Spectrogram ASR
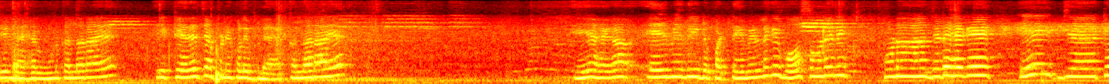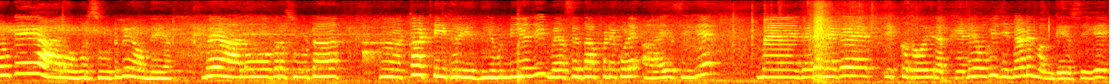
ਇਹ ਮਹਿਰੂਨ ਕਲਰ ਆਇਆ। ਇੱਕ ਇਹਦੇ ਚ ਆਪਣੇ ਕੋਲੇ ਬਲੈਕ ਕਲਰ ਆਇਆ। ਇਹ ਹੈਗਾ, ਇਹ ਦੇ ਦੁਪੱਟੇ ਮਿਲਣਗੇ, ਬਹੁਤ ਸੋਹਣੇ ਨੇ। ਹੁਣ ਜਿਹੜੇ ਹੈਗੇ, ਇਹ ਜ- ਕਿਉਂਕਿ ਇਹ ਆਲ ਓਵਰ ਸੂਟ ਵੀ ਆਉਂਦੇ ਆ। ਮੈਂ ਆਲ ਓਵਰ ਸੂਟ ਘੱਟ ਹੀ ਖਰੀਦਦੀ ਹੁੰਨੀ ਆ ਜੀ। ਵੈਸੇ ਤਾਂ ਆਪਣੇ ਕੋਲੇ ਆਏ ਸੀਗੇ। ਮੈਂ ਜਿਹੜੇ ਹੈਗੇ, ਇੱਕ ਦੋ ਹੀ ਰੱਖੇ ਨੇ, ਉਹ ਵੀ ਜਿਨ੍ਹਾਂ ਨੇ ਮੰਗੇ ਸੀਗੇ।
